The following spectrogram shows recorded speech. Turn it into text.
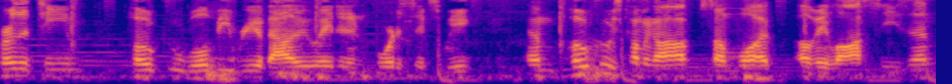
Per the team, Poku will be reevaluated in four to six weeks. And Poku is coming off somewhat of a lost season.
